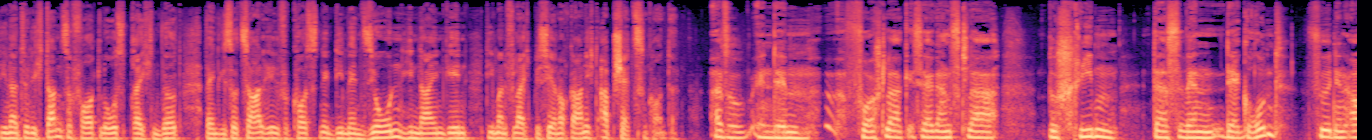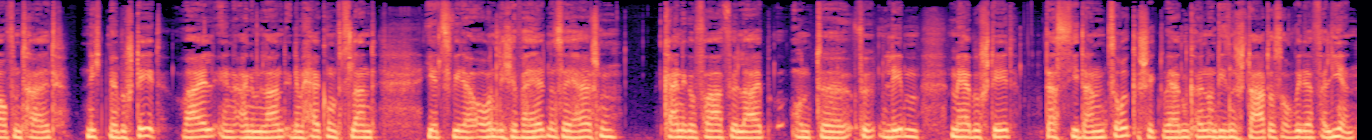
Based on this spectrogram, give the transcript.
die natürlich dann sofort losbrechen wird, wenn die Sozialhilfekosten in Dimensionen hineingehen, die man vielleicht bisher noch gar nicht abschätzen konnte. Also in dem Vorschlag ist ja ganz klar beschrieben, dass wenn der Grund für den Aufenthalt nicht mehr besteht, weil in einem Land, in dem Herkunftsland jetzt wieder ordentliche Verhältnisse herrschen, keine Gefahr für Leib und äh, für Leben mehr besteht, dass sie dann zurückgeschickt werden können und diesen Status auch wieder verlieren.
